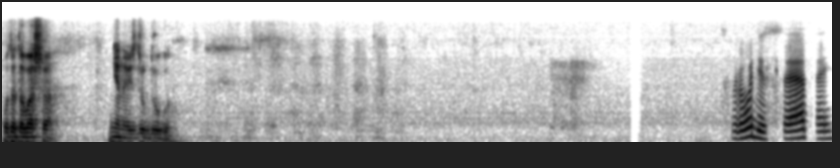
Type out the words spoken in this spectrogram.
Вот это ваша ненависть друг к другу. Вроде с этой.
